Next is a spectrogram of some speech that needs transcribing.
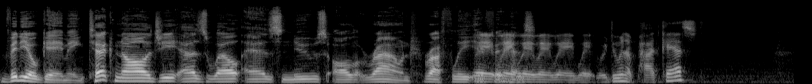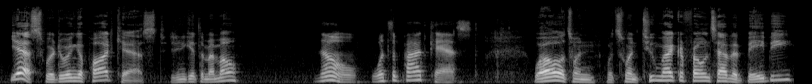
video gaming, technology, as well as news all around, roughly. Wait, if it wait, has... wait, wait, wait, wait. We're doing a podcast? Yes, we're doing a podcast. Didn't you get the memo? No. What's a podcast? Well, it's when it's when two microphones have a baby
